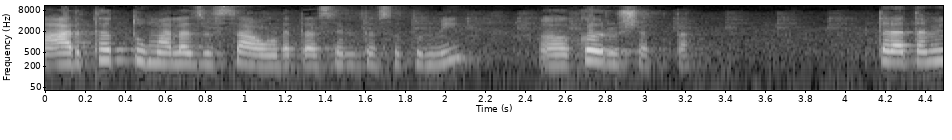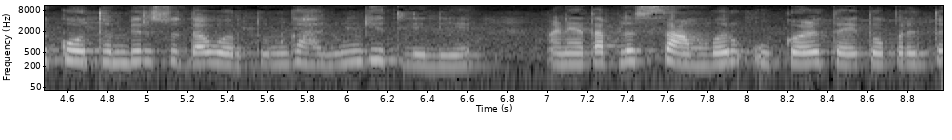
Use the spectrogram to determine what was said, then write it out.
अर्थात तुम्हाला जसं आवडत असेल तसं तुम्ही करू शकता. तर आता मी कोथिंबीरसुद्धा वरतून घालून घेतलेली आहे. आणि आता आपलं सांबर उकळतं आहे तोपर्यंत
